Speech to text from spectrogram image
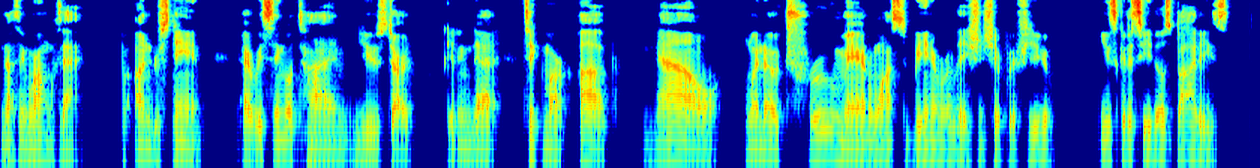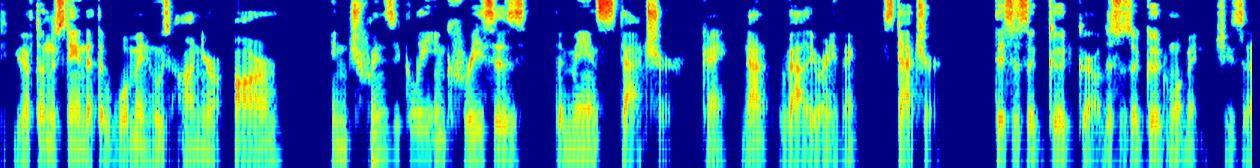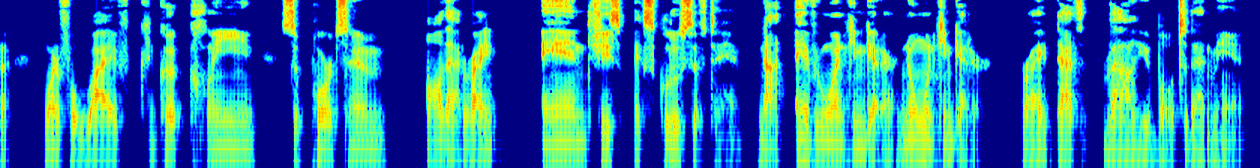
nothing wrong with that. But understand every single time you start getting that tick mark up, now when a true man wants to be in a relationship with you, he's going to see those bodies. You have to understand that the woman who's on your arm intrinsically increases the man's stature. Okay. Not value or anything. Stature. This is a good girl. This is a good woman. She's a wonderful wife, can cook, clean, supports him, all that, right? And she's exclusive to him. Not everyone can get her. No one can get her, right? That's valuable to that man,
